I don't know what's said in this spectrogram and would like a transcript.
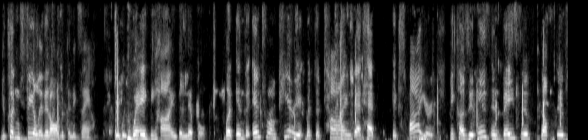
You couldn't feel it at all with an exam. It was way behind the nipple. But in the interim period, with the time that had expired, because it is invasive ductive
